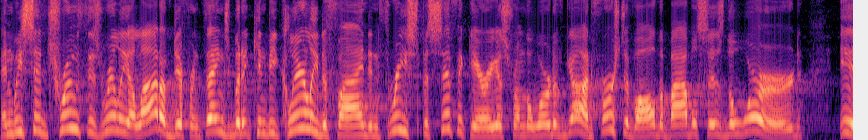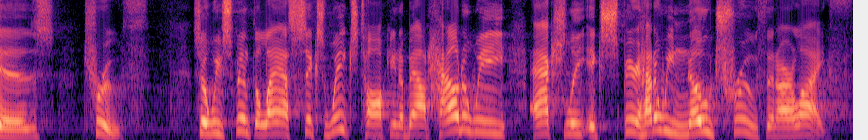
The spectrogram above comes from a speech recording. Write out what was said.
And we said truth is really a lot of different things, but it can be clearly defined in three specific areas from the Word of God. First of all, the Bible says the Word is truth. So we've spent the last six weeks talking about how do we actually experience, how do we know truth in our life?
